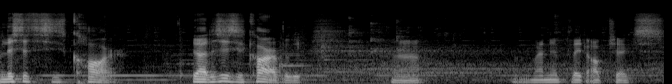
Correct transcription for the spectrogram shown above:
Unless this is his car. Yeah, this is his car, I believe. Uh, manipulate objects.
